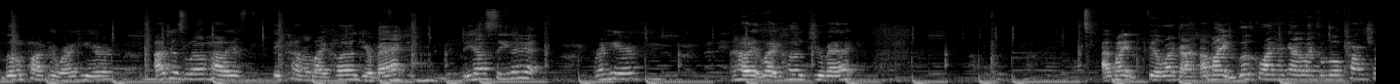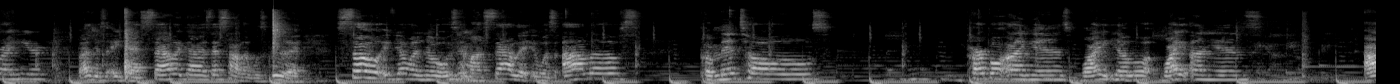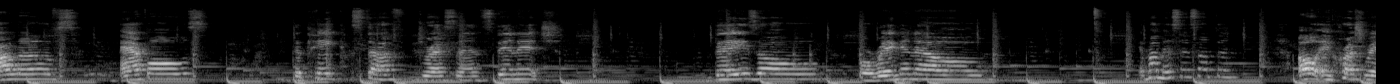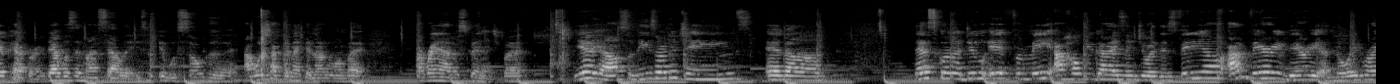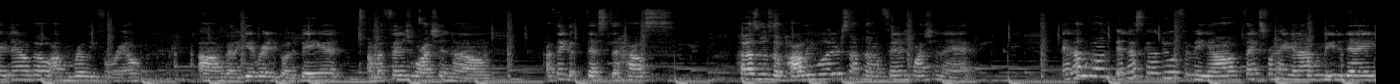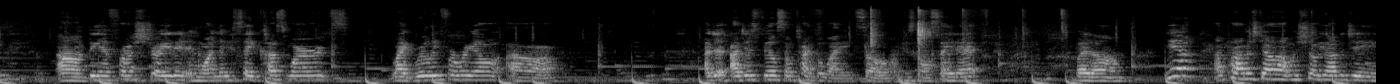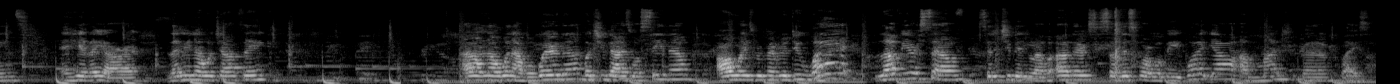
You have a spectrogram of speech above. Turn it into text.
little pocket right here. I just love how it, it kind of like hug your back. Do y'all see that right here? How it like hugs your back. I might feel like I, I might look like I got like a little pouch right here, but I just ate that salad, guys. That salad was good. So if y'all wanna know what was in my salad, it was olives, pimentos, purple onions, white yellow, white onions, olives, apples, the pink stuff dressing, spinach, basil, oregano. Am I missing something? Oh, and crushed red pepper. That was in my salad. It was so good. I wish I could make another one, but I ran out of spinach. But yeah, y'all. So these are the jeans. And um, that's gonna do it for me. I hope you guys enjoyed this video. I'm very, very annoyed right now though. I'm really for real. I'm gonna get ready to go to bed. I'm gonna finish watching, um, I think that's the House, Husbands of Hollywood or something. I'm gonna finish watching that. And I'm going, and that's gonna do it for me, y'all. Thanks for hanging out with me today. Um, being frustrated and wanting to say cuss words, like really for real. Uh, I just, I just feel some type of way. So I'm just gonna say that. But um, yeah, I promised y'all I would show y'all the jeans. And here they are. Let me know what y'all think. I don't know when I will wear them, but you guys will see them. Always remember to do what? Love yourself so that you can love others. So this world will be what, y'all? A much better place.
